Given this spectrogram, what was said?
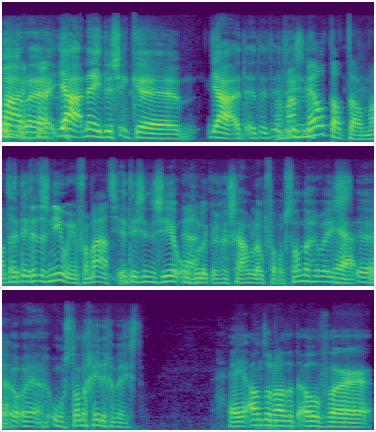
Maar ja, nee, dus ik... Ja, het, het, het, maar, maar meld dat dan, want dit is nieuwe informatie. Het is een zeer ongelukkige samenloop van omstandigheden geweest. Omstandigheden geweest. Hey, Anton had het over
